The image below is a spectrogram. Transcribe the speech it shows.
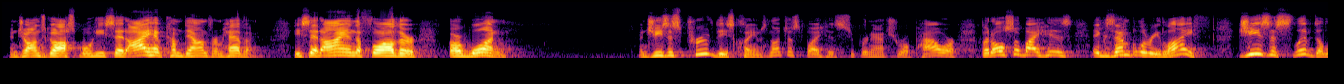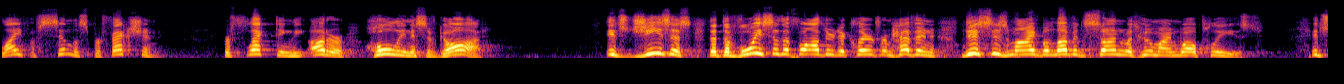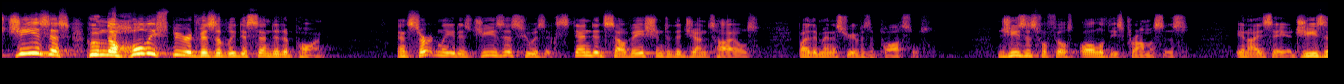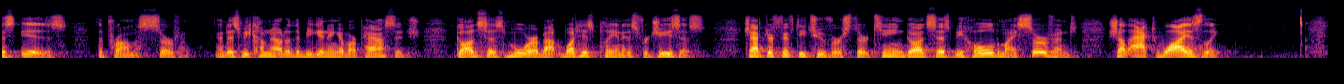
In John's gospel, he said, I have come down from heaven. He said, I and the Father are one. And Jesus proved these claims not just by his supernatural power, but also by his exemplary life. Jesus lived a life of sinless perfection, reflecting the utter holiness of God. It's Jesus that the voice of the Father declared from heaven, This is my beloved Son with whom I'm well pleased. It's Jesus whom the Holy Spirit visibly descended upon. And certainly it is Jesus who has extended salvation to the Gentiles by the ministry of his apostles. Jesus fulfills all of these promises in Isaiah. Jesus is the promised servant. And as we come now to the beginning of our passage, God says more about what his plan is for Jesus. Chapter 52, verse 13, God says, Behold, my servant shall act wisely.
